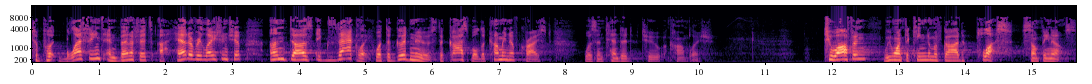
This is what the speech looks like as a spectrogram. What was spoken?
To put blessings and benefits ahead of relationship undoes exactly what the good news, the gospel, the coming of Christ was intended to accomplish. Too often, we want the kingdom of God plus something else.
